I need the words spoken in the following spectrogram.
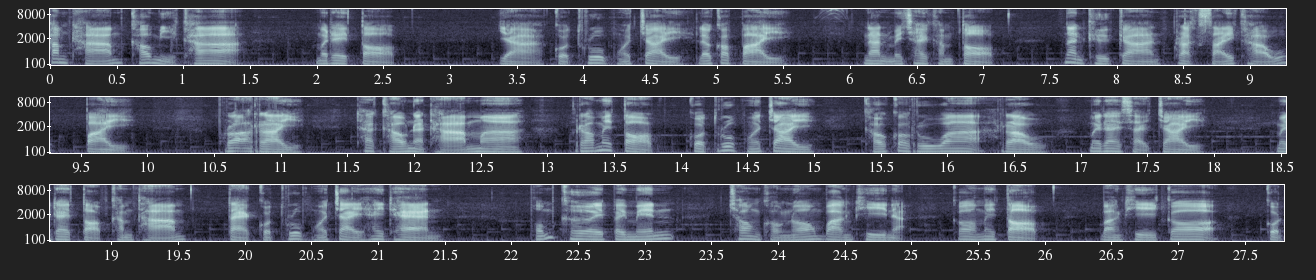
คำถามเขามีค่า ไม่ได้ตอบ อย่ากดรูปหัวใจแล้วก็ไป นั่นไม่ใช่คำตอบ นั่นคือการผลักไสเขาไป เพราะอะไร ถ้าเขาน่ะถามมา เราไม่ตอบกดรูปหัวใจ เขาก็รู้ว่าเราไม่ได้ใส่ใจ ไม่ได้ตอบคำถาม แต่กดรูปหัวใจให้แทน ผมเคยไปเม้น ช่องของน้องบางทีน่ะ ก็ไม่ตอบ บางทีก็กด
